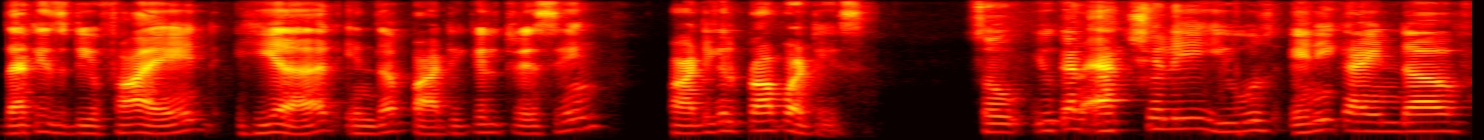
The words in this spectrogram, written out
that is defined here in the particle tracing particle properties. So you can actually use any kind of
